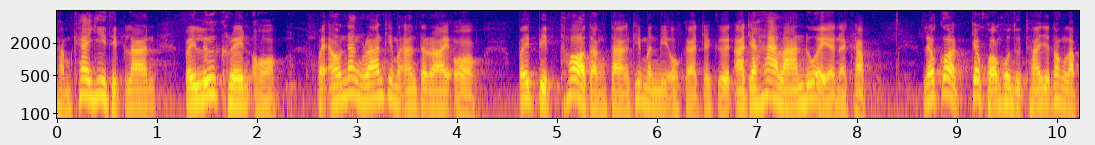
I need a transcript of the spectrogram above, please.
ทำแค่ 20 ล้าน ไปลื้อเครนออก ไปเอานั่งร้านที่มันอันตรายออก ไปปิดท่อต่างๆ ที่มันมีโอกาสจะเกิดอาจจะ 5 ล้านด้วยอะนะครับ แล้วก็เจ้าของคนสุดท้ายจะต้องรับ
